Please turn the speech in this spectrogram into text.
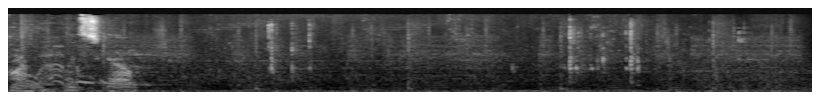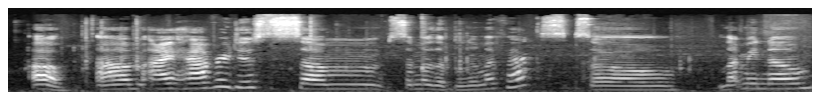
fun. Let's go. Oh, um, I have reduced some some of the bloom effects, so let me know.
